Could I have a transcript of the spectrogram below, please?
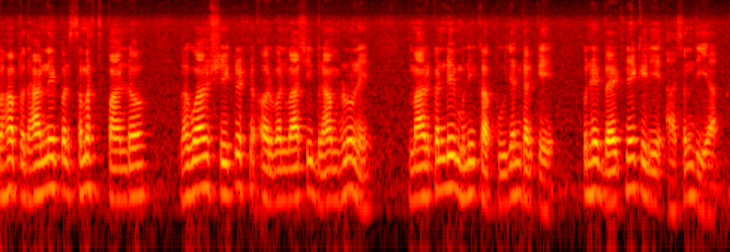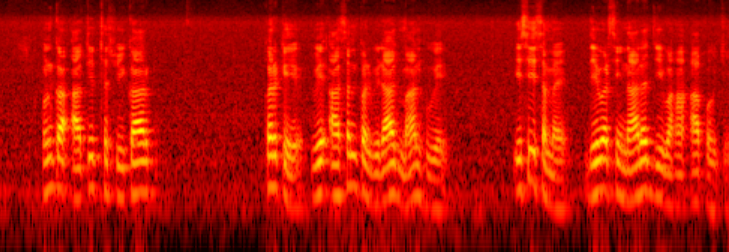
वहाँ पधारने पर समस्त पांडव, भगवान श्री कृष्ण और वनवासी ब्राह्मणों ने मार्कंडे मुनि का पूजन करके उन्हें बैठने के लिए आसन दिया। उनका आतिथ्य स्वीकार करके वे आसन पर विराजमान हुए। इसी समय देवर्षि नारद जी वहाँ आ पहुँचे।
